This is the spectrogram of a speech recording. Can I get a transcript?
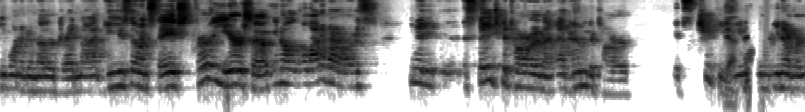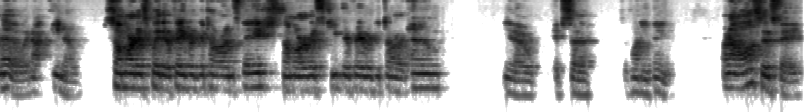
he wanted another dreadnought. He used it on stage for a year or so. You know, a lot of our artists, you know, a stage guitar and an at-home guitar, it's tricky. Yeah. You know, you never know. And I, you know, some artists play their favorite guitar on stage. Some artists keep their favorite guitar at home. You know, it's a, a funny thing. And I'll also say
